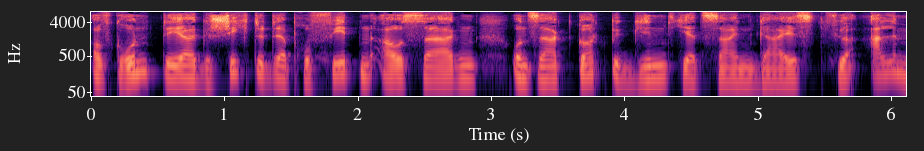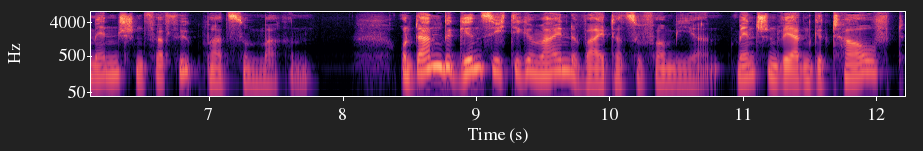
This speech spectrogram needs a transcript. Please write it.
aufgrund der Geschichte der Prophetenaussagen und sagt, Gott beginnt jetzt seinen Geist für alle Menschen verfügbar zu machen. Und dann beginnt sich die Gemeinde weiter zu formieren. Menschen werden getauft,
